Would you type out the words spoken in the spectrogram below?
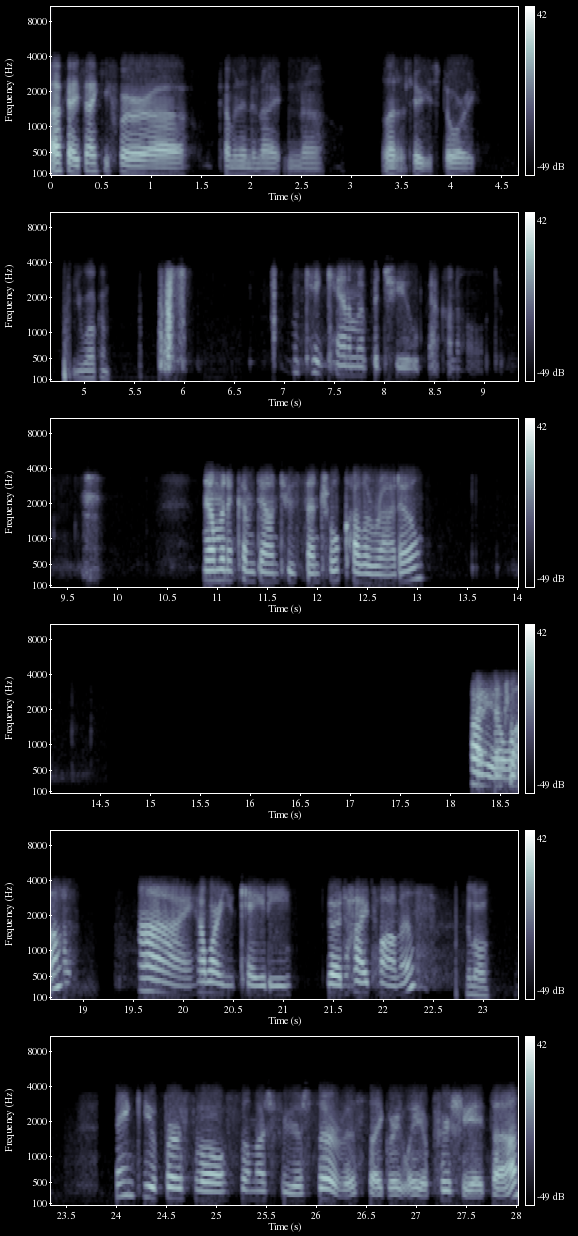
okay. Thank you for uh, coming in tonight and uh, letting us hear your story. You're welcome. Okay, Ken, I'm going to put you back on hold. Now I'm going to come down to Central Colorado. Hi, Ella. Hi, how are you, Katie? Good. Hi, Thomas. Hello. Thank you, first of all, so much for your service. I greatly appreciate that,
